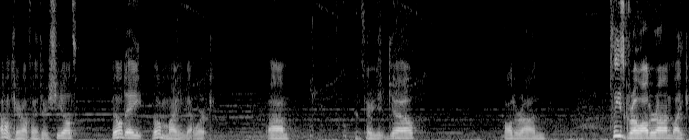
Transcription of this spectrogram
I don't care about planetary shields. Build a build a mining network. Um, there you go. Alderaan. Please grow Alderaan. Like,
